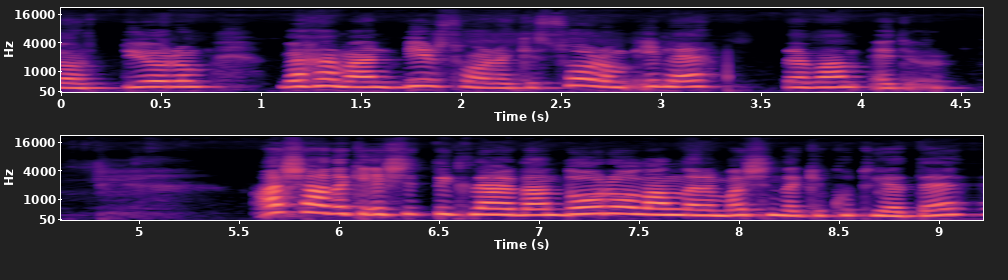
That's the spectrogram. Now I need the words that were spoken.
4 diyorum. Ve hemen bir sonraki sorum ile devam ediyorum. Aşağıdaki eşitliklerden doğru olanların başındaki kutuya D,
